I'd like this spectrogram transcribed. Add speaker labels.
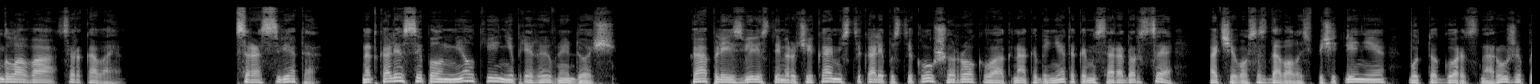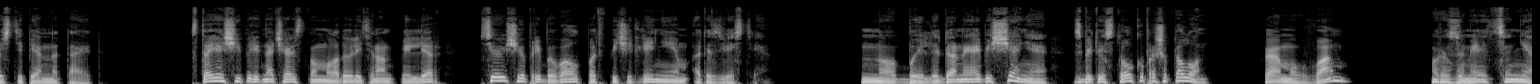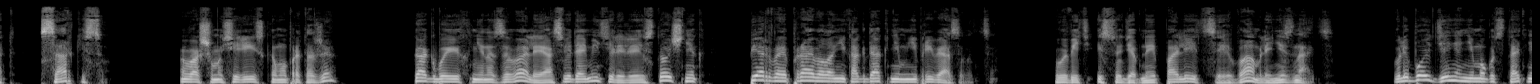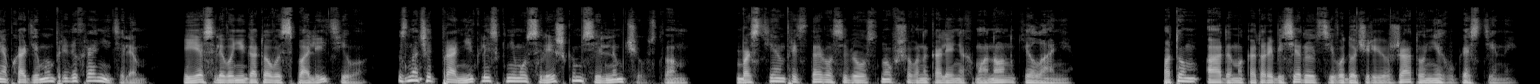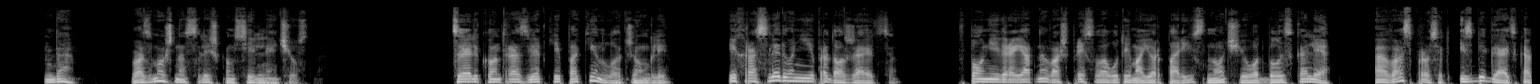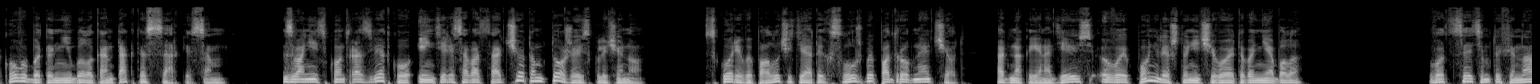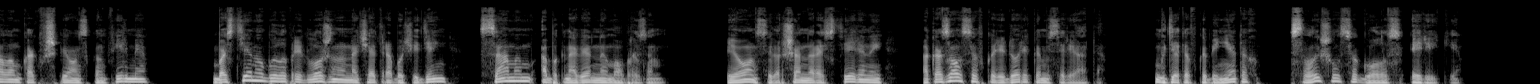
Speaker 1: Глава сороковая. С рассвета над Кале сыпал мелкий непрерывный дождь. Капли извилистыми ручейками стекали по стеклу широкого окна кабинета комиссара Дорсе, отчего создавалось впечатление, будто город снаружи постепенно тает. Стоящий перед начальством молодой лейтенант Миллер все еще пребывал под впечатлением от известия. «Но были даны обещания», — сбитый с толку прошептал он. «Кому? Вам?» «Разумеется, нет. Саркису. Вашему сирийскому протеже? Как бы их ни называли, осведомитель или источник, первое правило — никогда к ним не привязываться. Вы ведь из судебной полиции, вам ли не знать? В любой день они могут стать необходимым предохранителем, и если вы не готовы спалить его, значит, прониклись к нему слишком сильным чувством. Бастиан представил себе уснувшего на коленях Манон Келани. Потом Адама, который беседует с его дочерью Жат у них в гостиной. Да, возможно, слишком сильное чувство. Цель контрразведки покинула джунгли. Их расследование продолжается. Вполне вероятно, ваш пресловутый майор Парис ночью отбыл из Кале, а вас просят избегать какого бы то ни было контакта с Саркисом. Звонить в контрразведку и интересоваться отчетом тоже исключено. Вскоре вы получите от их службы подробный отчет, однако я надеюсь, вы поняли, что ничего этого не было. Вот с этим-то финалом, как в шпионском фильме, Бастену было предложено начать рабочий день самым обыкновенным образом. И он, совершенно растерянный, оказался в коридоре комиссариата. Где-то в кабинетах слышался голос Эрики.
